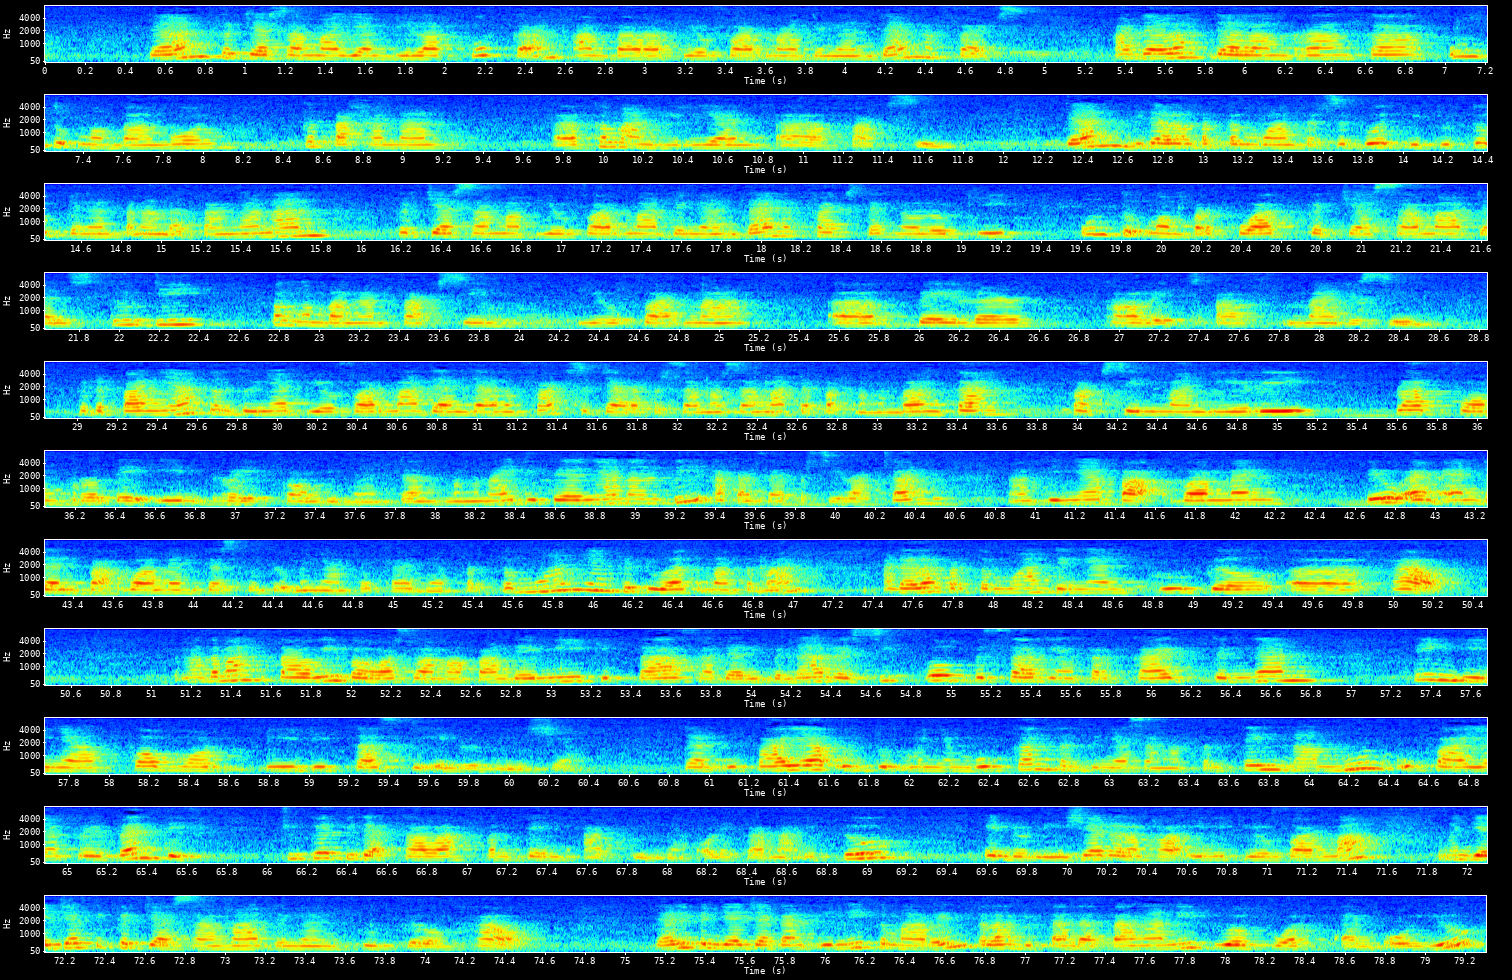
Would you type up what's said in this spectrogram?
Dan kerjasama yang dilakukan antara Bio Farma dengan Dynavax adalah dalam rangka untuk membangun ketahanan uh, kemandirian uh, vaksin. Dan di dalam pertemuan tersebut ditutup dengan penandatanganan kerjasama Bio Farma dengan Dynavax Teknologi untuk memperkuat kerjasama dan studi pengembangan vaksin Bio Farma uh, Baylor College of Medicine. Ke depannya tentunya Bio Farma dan Danovac secara bersama-sama dapat mengembangkan vaksin mandiri platform protein rekombinan dan mengenai detailnya nanti akan saya persilahkan nantinya Pak Wamen BUMN dan Pak Wamenkes untuk menyampaikannya. Pertemuan yang kedua teman-teman adalah pertemuan dengan Google uh, Health. Teman-teman ketahui bahwa selama pandemi kita sadari benar resiko besar yang terkait dengan tingginya komorbiditas di Indonesia. Dan upaya untuk menyembuhkan tentunya sangat penting, namun upaya preventif juga tidak kalah penting artinya. Oleh karena itu, Indonesia dalam hal ini Bio Farma menjajaki kerjasama dengan Google Health dari penjajakan ini kemarin telah ditandatangani dua buah MOU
